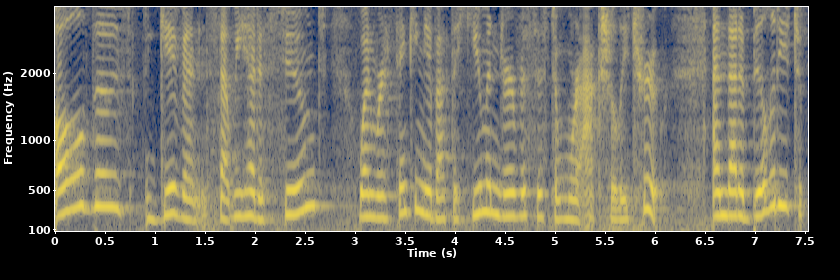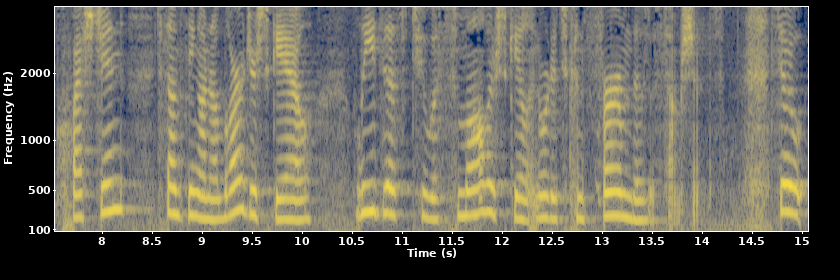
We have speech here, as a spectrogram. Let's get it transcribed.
all those givens that we had assumed when we're thinking about the human nervous system were actually true. And that ability to question something on a larger scale leads us to a smaller scale in order to confirm those assumptions. So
